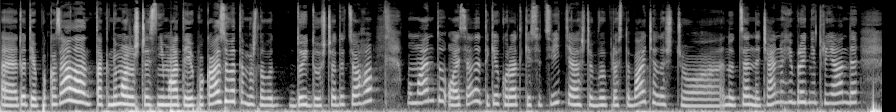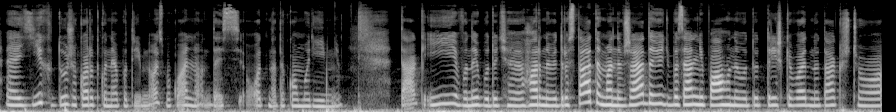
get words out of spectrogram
Е, Тут я показала, так не можу ще знімати і показувати, можливо, дойду ще до цього моменту. Ось, але такі короткі суцвіття, щоб ви просто бачили, що ну, це нечайно гібридні троянди, е, їх дуже коротко не потрібно. Ось буквально десь от на такому рівні. Так, і вони будуть е, гарно відростати. У мене вже дають базальні пагони. Тут трішки видно так, що е,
